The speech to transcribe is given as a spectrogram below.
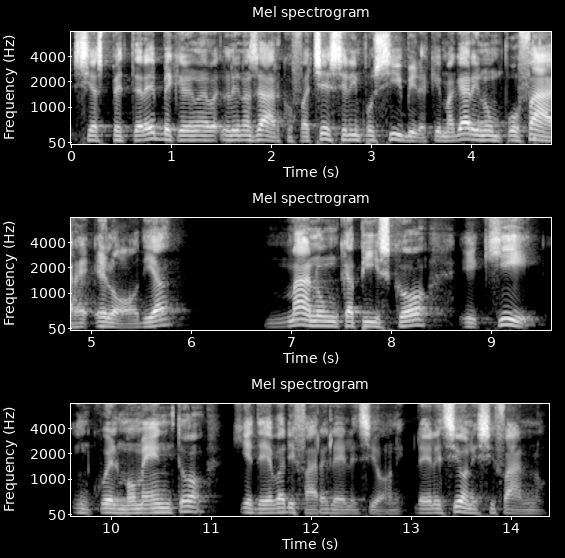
si aspetterebbe che l'Enasarco facesse l'impossibile, che magari non può fare e lo odia, ma non capisco chi in quel momento chiedeva di fare le elezioni. Le elezioni si fanno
